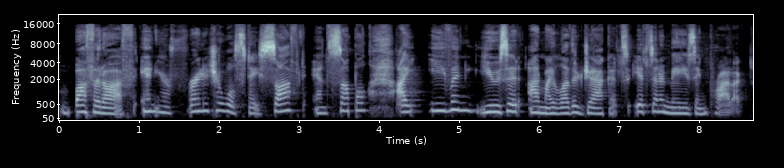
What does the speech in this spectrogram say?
buff it off, and your furniture will stay soft and supple. I even use it on my leather jackets. It's an amazing product.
